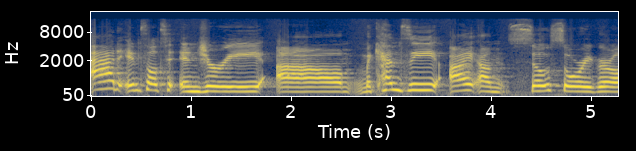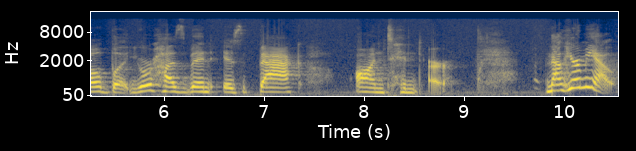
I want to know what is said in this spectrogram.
add insult to injury, um, Mackenzie, I am so sorry, girl, but your husband is back on Tinder. Now, hear me out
